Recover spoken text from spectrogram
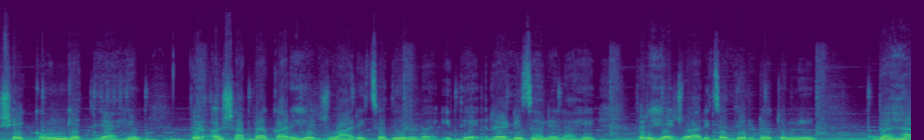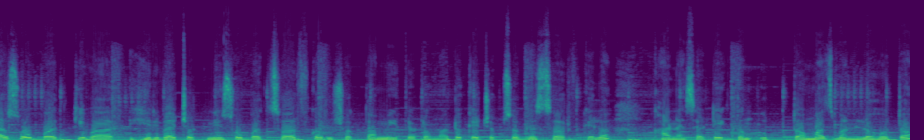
शेकवून घेतली आहे. तर अशा प्रकारे हे ज्वारीचं धिरडं इथे रेडी झालेलं आहे. तर हे ज्वारीचं धिरडं तुम्ही दह्यासोबत किंवा हिरव्या चटणीसोबत सर्व करू शकता. मी इथे टोमॅटो केचपसोबत सर्व केलं. खाण्यासाठी एकदम उत्तमच बनलं होतं.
